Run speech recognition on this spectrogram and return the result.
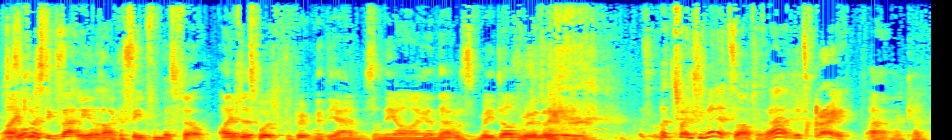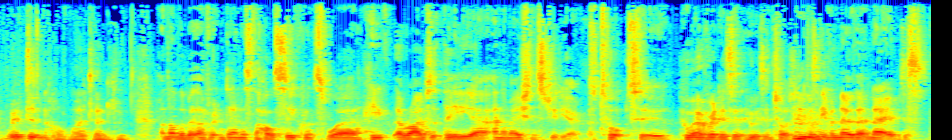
It's almost just- exactly like a scene from this film. I just watched the bit with the ants and the eye, and that was me done. Really, It's like 20 minutes after that. It's great. Ah, okay. It didn't hold my attention. Another bit I've written down is the whole sequence where he arrives at the uh, animation studio to talk to whoever it is who is in charge. He doesn't even know their name. Just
